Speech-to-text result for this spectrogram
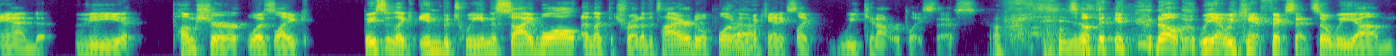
and the puncture was like basically like in between the sidewall and like the tread of the tire to a point where the mechanic's like, we cannot replace this. Oh, So they, no, we yeah, we can't fix it. So we um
